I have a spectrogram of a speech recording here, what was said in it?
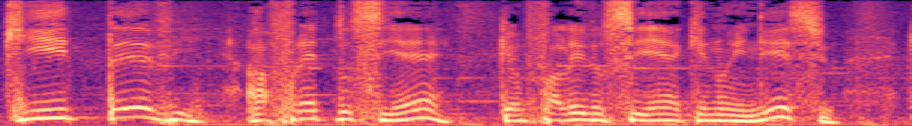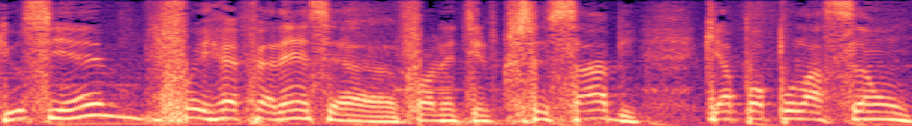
que teve à frente do CIEM, que eu falei do CIEM aqui no início, que o CIEM foi referência, Florentino, porque você sabe que a população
